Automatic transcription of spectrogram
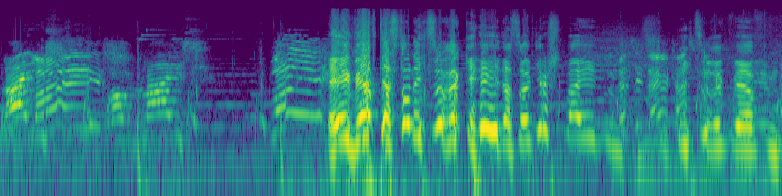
Fleisch! Fleisch! Wir brauchen Fleisch! Ey, werft das doch nicht zurück, ey! Das sollt ihr schneiden! Das ist dieselbe Nicht zurückwerfen!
